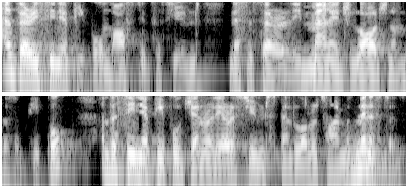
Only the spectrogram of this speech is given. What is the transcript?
and very senior people must, it's assumed, necessarily manage large numbers of people, and the senior people generally are assumed to spend a lot of time with ministers.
